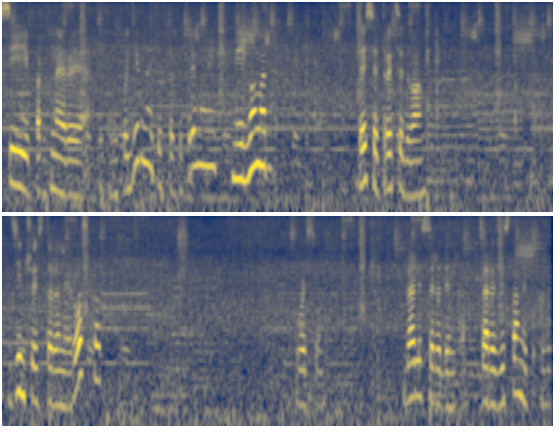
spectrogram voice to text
Всі партнери і тому подібне, ті, хто підтримують. Мій номер 1032. З іншої сторони розклад. Ось. Далі серединка. Зараз дістану і покажу.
